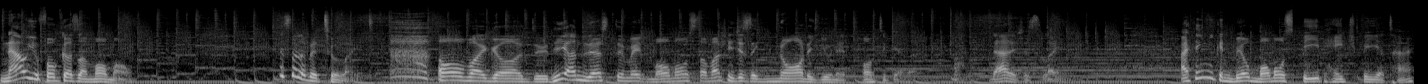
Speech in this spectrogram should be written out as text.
Now you focus on Momo. It's a little bit too late. Oh my god, dude. He underestimated Momo so much, he just ignored the unit altogether. That is just lame. I think we can build Momo speed HP attack.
